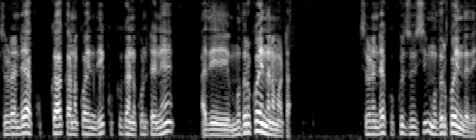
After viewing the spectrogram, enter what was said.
చూడండి ఆ కుక్క కనుక్కోయింది. కుక్క కనుక్కుంటేనే అది ముదురుకోయింది అనమాట చూడండి ఆ కుక్క చూసి ముదురుకోయింది అది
